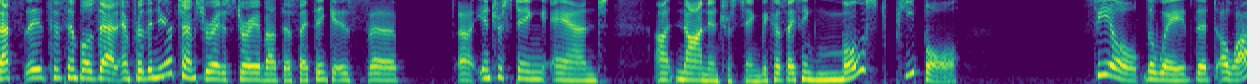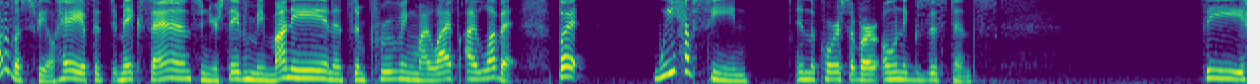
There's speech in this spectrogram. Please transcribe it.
that's it's as simple as that and for the new york times to write a story about this i think is uh, uh, interesting and uh, non interesting because I think most people feel the way that a lot of us feel. Hey, if it, it makes sense and you're saving me money and it's improving my life, I love it. But we have seen in the course of our own existence the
